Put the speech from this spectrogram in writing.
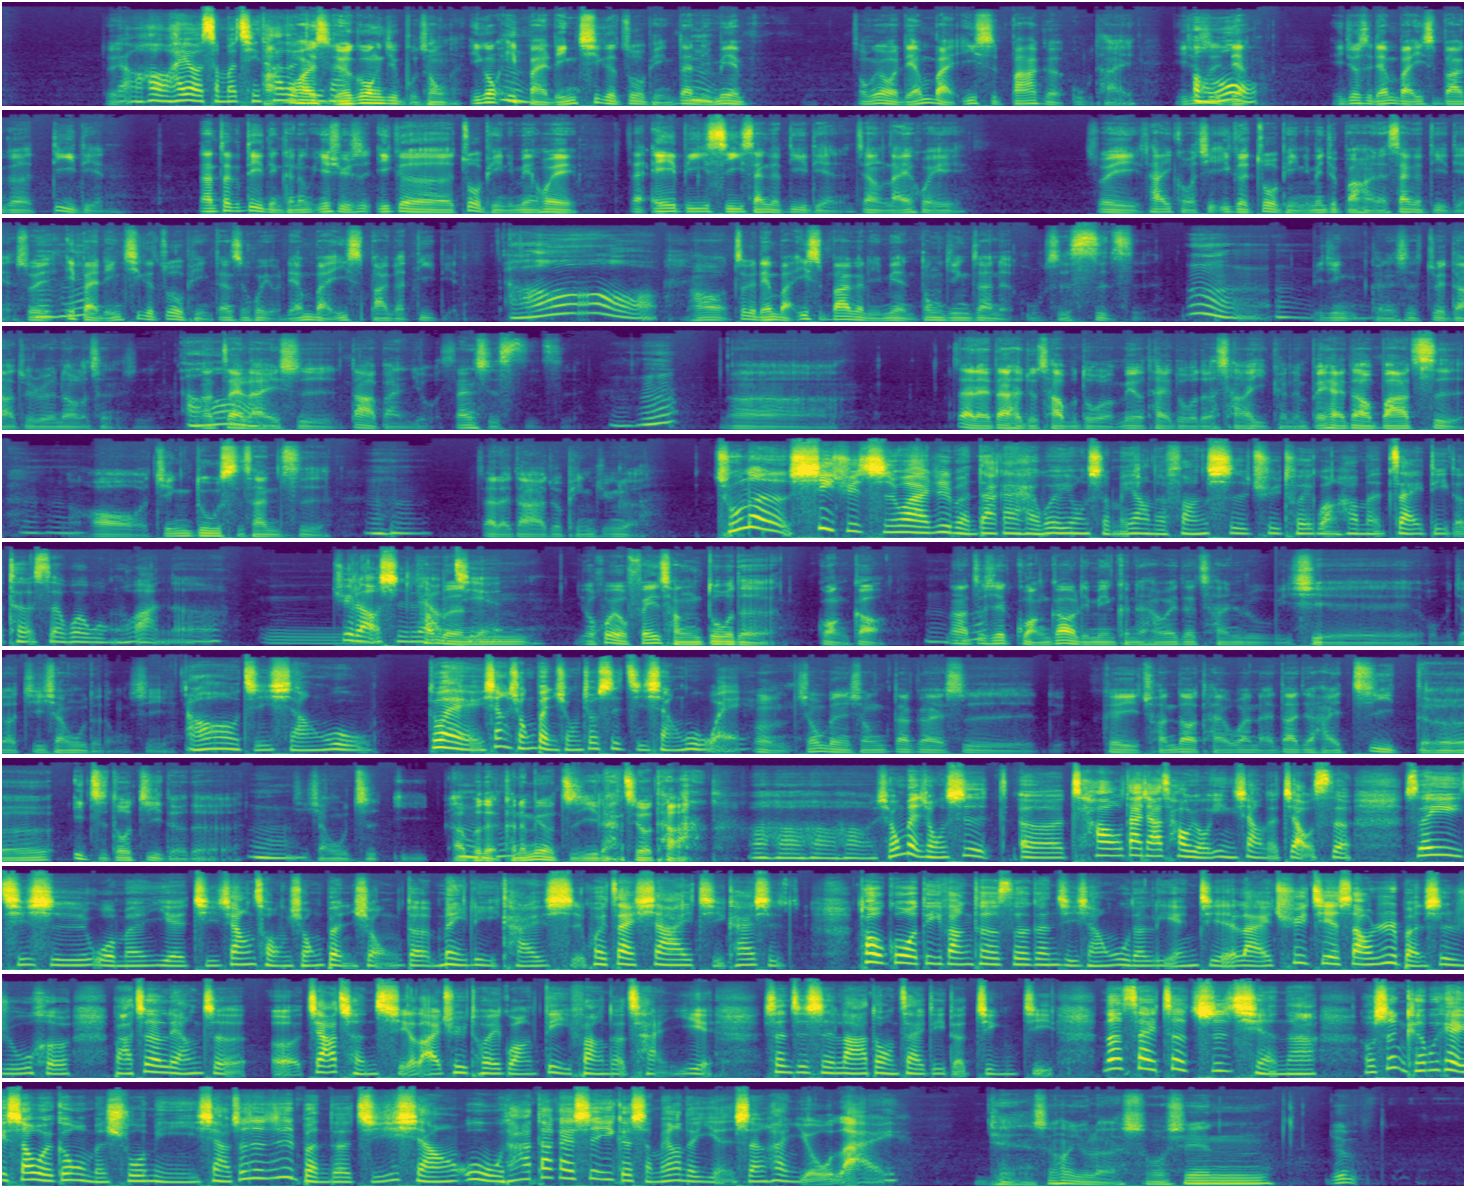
对。然后还有什么其他的？不好意思，有一个忘记补充了，一共一百零七个作品，嗯、但里面。总共有两百一十八个舞台，也就是两，也就是两百一十八个地点。那这个地点可能也许是一个作品里面会在 A、B、C 三个地点这样来回，所以它一口气一个作品里面就包含了三个地点，所以一百零七个作品，但是会有两百一十八个地点。哦，然后这个两百一十八个里面，东京占了五十四次。嗯嗯，毕竟可能是最大最热闹的城市。哦、那再来是大阪有三十四次。嗯哼，那再来大概就差不多了，没有太多的差异。可能北海道八次，嗯、然后京都十三次。嗯哼，再来大家就平均了。除了戏剧之外，日本大概还会用什么样的方式去推广他们在地的特色或文化呢？嗯，据老师了解，有会有非常多的广告。那这些广告里面可能还会再掺入一些我们叫吉祥物的东西。哦，吉祥物。对，像熊本熊就是吉祥物哎、欸。嗯，熊本熊大概是可以传到台湾来，大家还记得，一直都记得的，嗯，吉祥物之一、嗯、啊，不对，可能没有之一了，只有它。啊哈哈哈！熊本熊是呃超大家超有印象的角色，所以其实我们也即将从熊本熊的魅力开始，会在下一集开始。透过地方特色跟吉祥物的连接来去介绍日本是如何把这两者呃加成起来，去推广地方的产业，甚至是拉动在地的经济。那在这之前呢、啊，老师你可不可以稍微跟我们说明一下，就是日本的吉祥物它大概是一个什么样的衍生和由来？衍生和由来，首先就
